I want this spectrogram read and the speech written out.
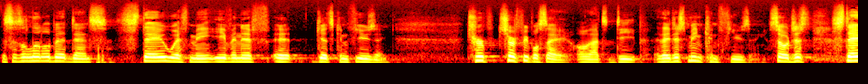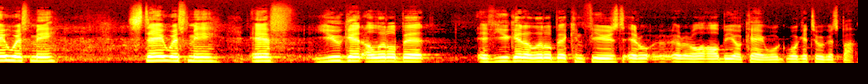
This is a little bit dense. Stay with me, even if it gets confusing. Church, church people say, oh, that's deep. They just mean confusing. So just stay with me. stay with me. If you get a little bit, if you get a little bit confused, it'll, it'll all be okay. We'll, we'll get to a good spot.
